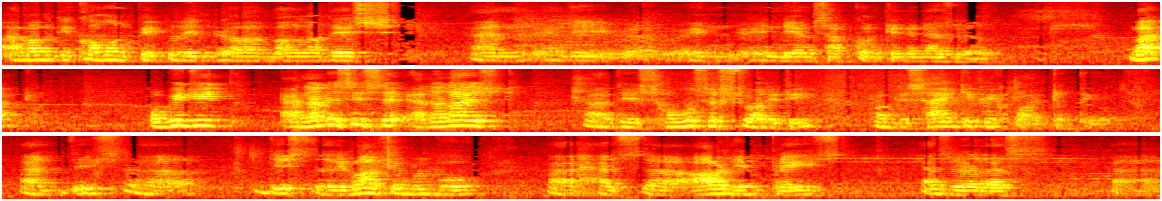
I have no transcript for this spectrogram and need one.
among the common people in uh, Bangladesh and in the uh, in Indian subcontinent as well. But Abhijit analysis analyzed uh, this homosexuality from the scientific point of view, and this uh, this remarkable book uh, has uh, earned him praise as well as uh,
